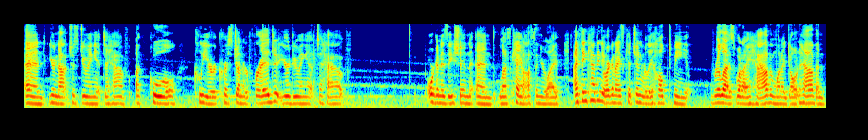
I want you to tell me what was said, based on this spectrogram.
and you're not just doing it to have a cool, clear Kris Jenner fridge. You're doing it to have organization and less chaos in your life. I think having the organized kitchen really helped me realize what I have and what I don't have and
